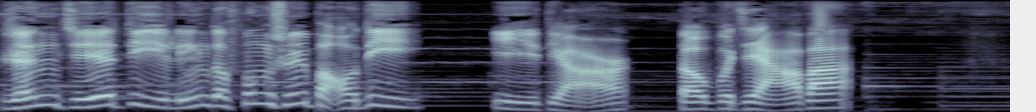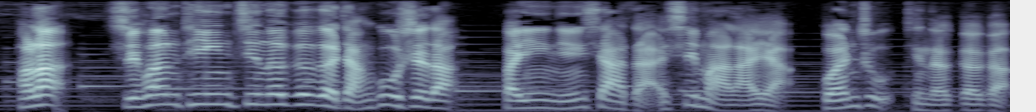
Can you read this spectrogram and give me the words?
人杰地灵的风水宝地，一点儿都不假吧？好了，喜欢听金德哥哥讲故事的，欢迎您下载喜马拉雅，关注金德哥哥。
